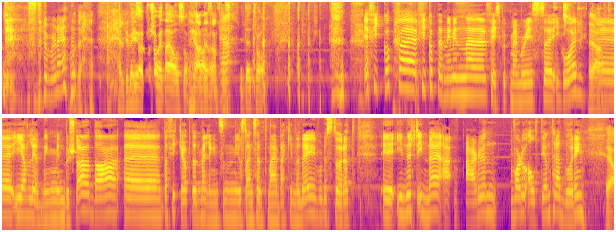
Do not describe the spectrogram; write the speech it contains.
Stemmer det? Og det Det gjør for så vidt jeg også. Ja, det er sant. Ja. Det tror. Jeg fikk opp, eh, fikk opp den i min eh, Facebook memories eh, i går, Ja. i anledning min bursdag. Da, da fikk jeg opp den meldingen som Jostein sendte meg back in the day, hvor det står at innerst inne er, er du en var du alltid en 30-åring. Ja,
